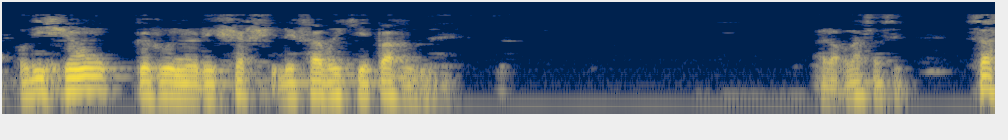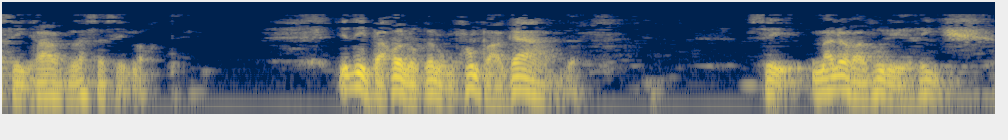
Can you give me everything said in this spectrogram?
à condition que vous ne les cherchiez, les fabriquiez pas vous-même. Alors là, ça c'est, ça c'est grave, là ça c'est mortel. Il y a des paroles auxquelles on ne prend pas garde. C'est malheur à vous les riches,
